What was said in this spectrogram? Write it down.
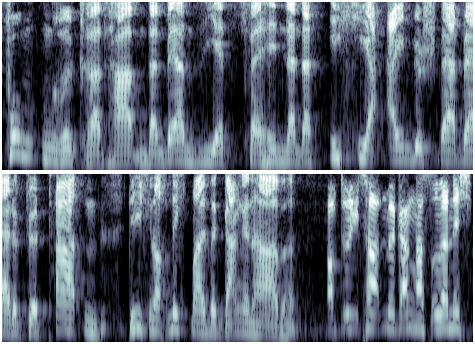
Funkenrückgrat haben, dann werden Sie jetzt verhindern, dass ich hier eingesperrt werde für Taten, die ich noch nicht mal begangen habe. Ob du die Taten begangen hast oder nicht,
